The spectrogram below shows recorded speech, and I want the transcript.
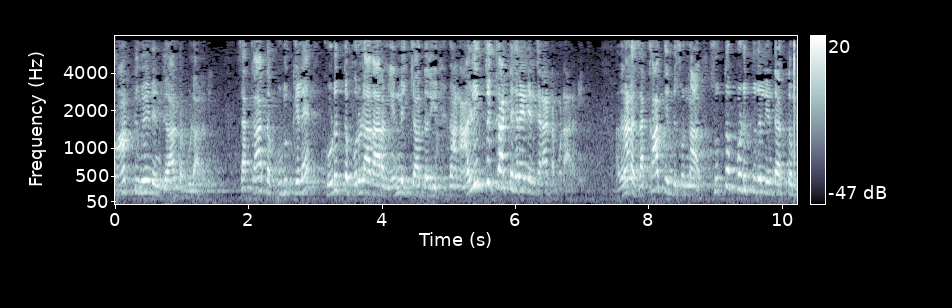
காட்டுவேன் என்கிறார் ரபுல் ஜக்காத்தை கொடுக்கல கொடுத்த பொருளாதாரம் என்னை சார்ந்தது. நான் அழித்து காட்டுகிறேன் என்கிறான் ரபுல் அதனால ஜக்காத் என்று சொன்னால் சுத்தப்படுத்துதல் என்ற அர்த்தம்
